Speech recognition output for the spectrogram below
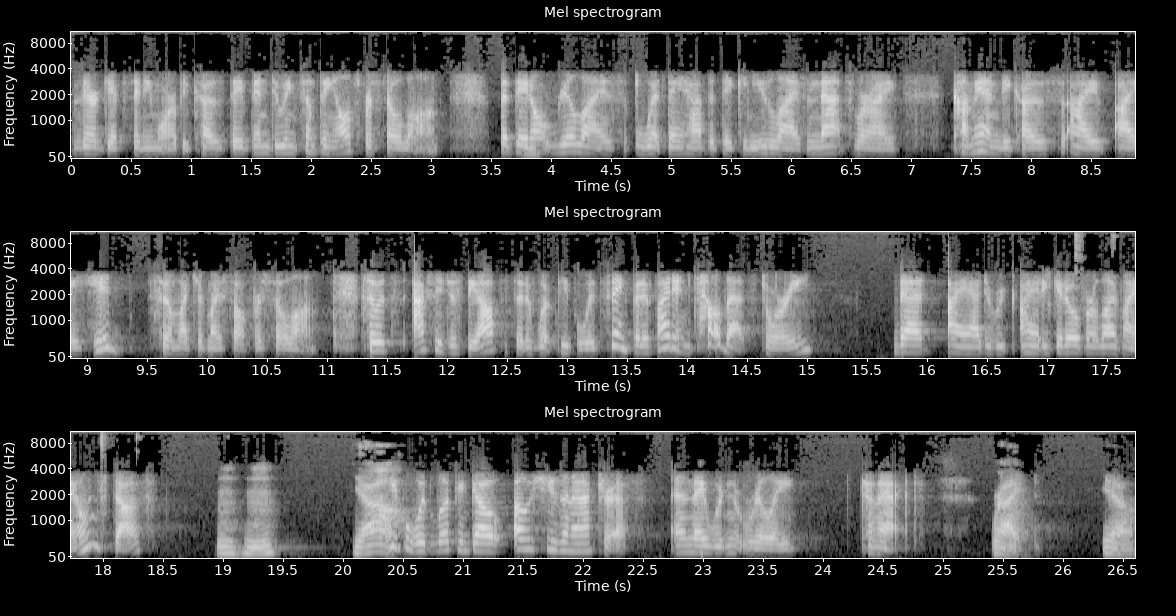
their gifts anymore because they've been doing something else for so long that they don't realize what they have that they can utilize and that's where I come in because I I hid so much of myself for so long. So it's actually just the opposite of what people would think, but if I didn't tell that story that I had to re- I had to get over a lot of my own stuff, Mhm. Yeah. people would look and go, "Oh, she's an actress." And they wouldn't really connect. Right. Yeah.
